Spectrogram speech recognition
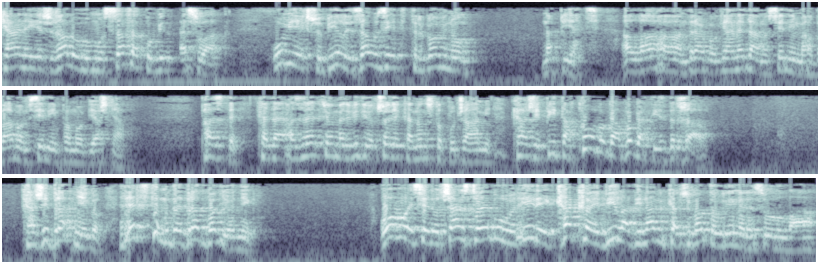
Kane ježgaluhu mustafaku bil aswaq. Uvijek su bili zauzeti trgovinom na pijaci. Allaha vam dragog, ja nedavno sjedim a babom sjedim pa mu objašnjava. Pazite, kada je Hazreti Omer vidio čovjeka non stop u džami, kaže, pita, ko Boga ti izdržava? Kaže, brat njegov, recite mu da je brat bolji od njega. Ovo je svjedočanstvo Ebu Hurire, kakva je bila dinamika života u vrijeme Resulullah.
